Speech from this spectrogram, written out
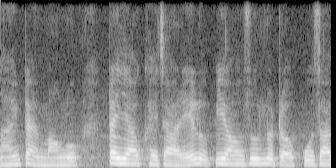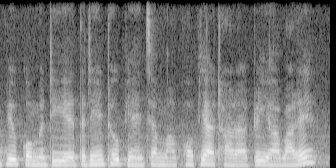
ငိုင်းတန်မောင်တို့တက်ရောက်ခဲ့ကြတယ်လို့ပြည်အောင်စုလွှတ်တော်ကိုစားပြုကော်မတီရဲ့သတင်းထုတ်ပြန်ချက်မှာဖော်ပြထားတာတွေ့ရပါတယ်။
